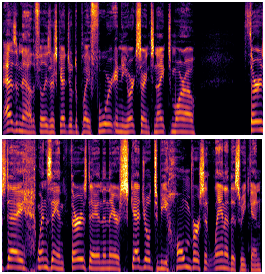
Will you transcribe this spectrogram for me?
as of now, the Phillies are scheduled to play four in New York starting tonight, tomorrow, Thursday, Wednesday, and Thursday. And then they are scheduled to be home versus Atlanta this weekend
